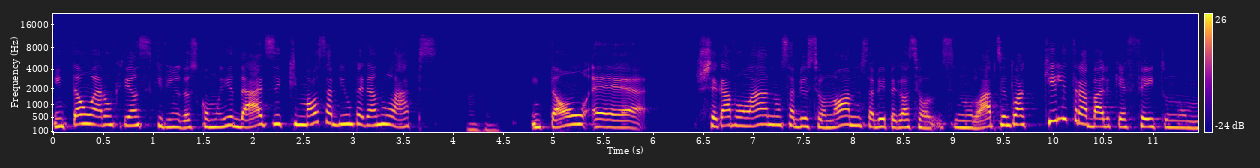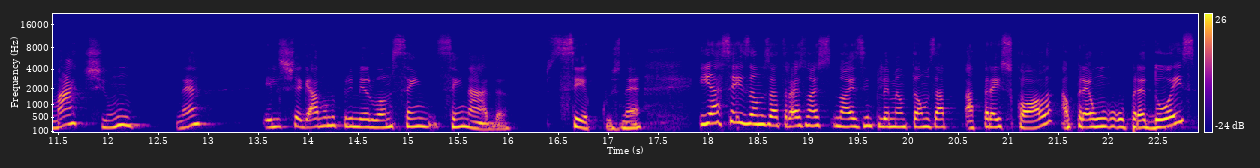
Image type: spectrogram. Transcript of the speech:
Então, eram crianças que vinham das comunidades e que mal sabiam pegar no lápis. Uhum. Então, é, chegavam lá, não sabia o seu nome, não sabia pegar o seu, no lápis. Então, aquele trabalho que é feito no MAT 1, né? Eles chegavam no primeiro ano sem, sem nada, secos, né? E há seis anos atrás nós, nós implementamos a, a pré-escola, o pré-1, o pré-2,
